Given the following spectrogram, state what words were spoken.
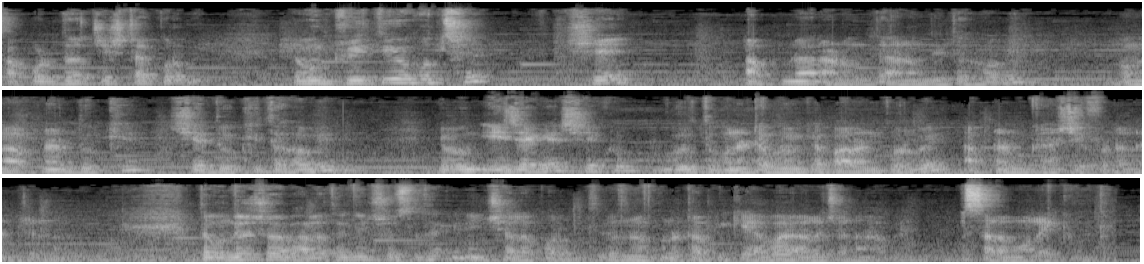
সাপোর্ট দেওয়ার চেষ্টা করবে। এবং তৃতীয় হচ্ছে সে আপনার আনন্দে আনন্দিত হবে এবং আপনার দুঃখে সে দুঃখিত হবে এবং এই জায়গায় সে খুব গুরুত্বপূর্ণ একটা ভূমিকা পালন করবে আপনার মুখে হাসি ফোটানোর জন্য। তো বন্ধুরা, সবাই ভালো থাকেন, সুস্থ থাকেন। ইনশাল্লাহ পরবর্তী অন্য কোনো টপিকে আবার আলোচনা হবে। আসসালামু আলাইকুম।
